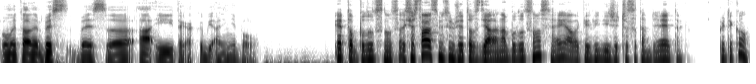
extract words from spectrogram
momentálne bez, bez uh, AI, tak ako by ani nebol. je to budúcnosť. Ešte stále si myslím, že je to vzdialená budúcnosť, hej, ale keď vidíš, že čo sa tam deje, tak pretty cool.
